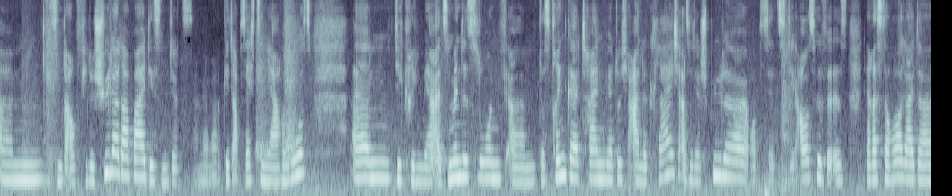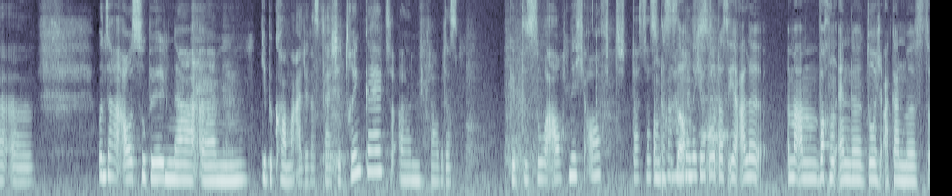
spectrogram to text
Ähm, es sind auch viele Schüler dabei, die sind jetzt, geht ab 16 Jahre los. Ähm, die kriegen mehr als Mindestlohn. Ähm, das Trinkgeld teilen wir durch alle gleich. Also der Spüler, ob es jetzt die Aushilfe ist, der Restaurantleiter, äh, unsere Auszubildender, ähm, die bekommen alle das gleiche Trinkgeld. Ähm, ich glaube, das gibt es so auch nicht oft, dass das Und so das ist auch nicht wird. so, dass ihr alle immer am Wochenende durchackern müsst.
